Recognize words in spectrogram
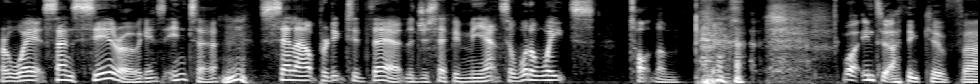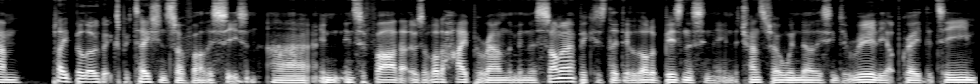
are away at San Siro against Inter. Mm. Sellout predicted there at the Giuseppe Meazza. What awaits Tottenham? Well, Inter, I think, have um, played below expectations so far this season. Uh, in insofar that there was a lot of hype around them in the summer because they did a lot of business in the, in the transfer window. They seemed to really upgrade the team.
